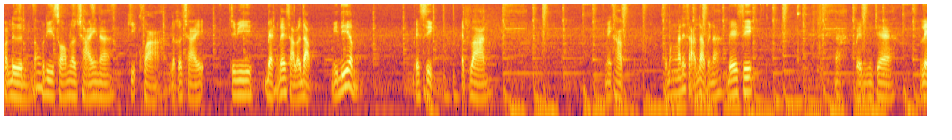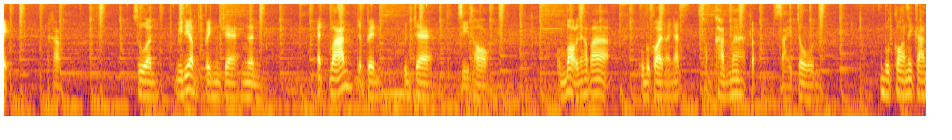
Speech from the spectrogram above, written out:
ก่อนอื่นเราพอดีซ้อมเราใช้นะคลิกขวาแล้วก็ใช้จะมีแบ่งได้สามระดับมีเดียมเบสิก แอดวานไหมครับผมงัดได้สามระดับเลยนะเบสิกนะเป็นกุญแจเหล็กนะครับ ส่วนมีเดียมเป็นกุญแจเงินแอดวานซ์จะเป็นกุญแจสีทอง ผมบอกเลยนะครับว่าอุปกรณ์การงัดสำคัญมากกับสายโจร อุปกรณ์ในการ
